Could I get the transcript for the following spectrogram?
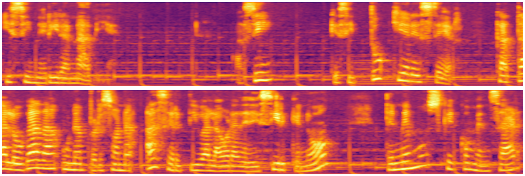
y sin herir a nadie. Así que si tú quieres ser catalogada una persona asertiva a la hora de decir que no, tenemos que comenzar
